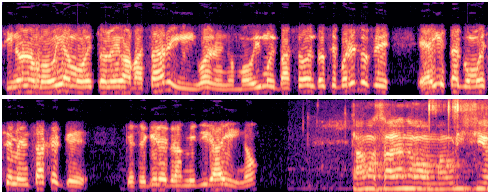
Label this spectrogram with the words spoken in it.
si no nos movíamos esto no iba a pasar y bueno, nos movimos y pasó, entonces por eso se ahí está como ese mensaje que, que se quiere transmitir ahí, ¿no? Estamos hablando con Mauricio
